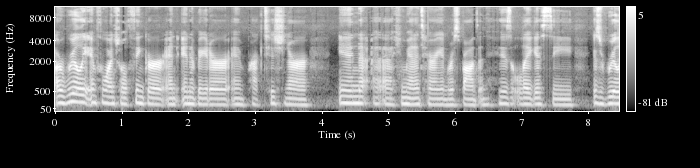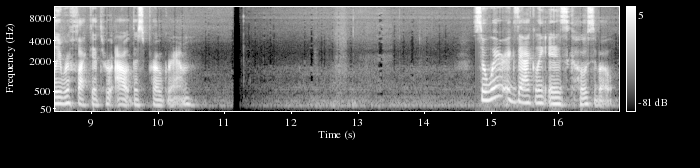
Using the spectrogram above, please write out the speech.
a really influential thinker and innovator and practitioner in a humanitarian response, and his legacy is really reflected throughout this program. So, where exactly is Kosovo?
